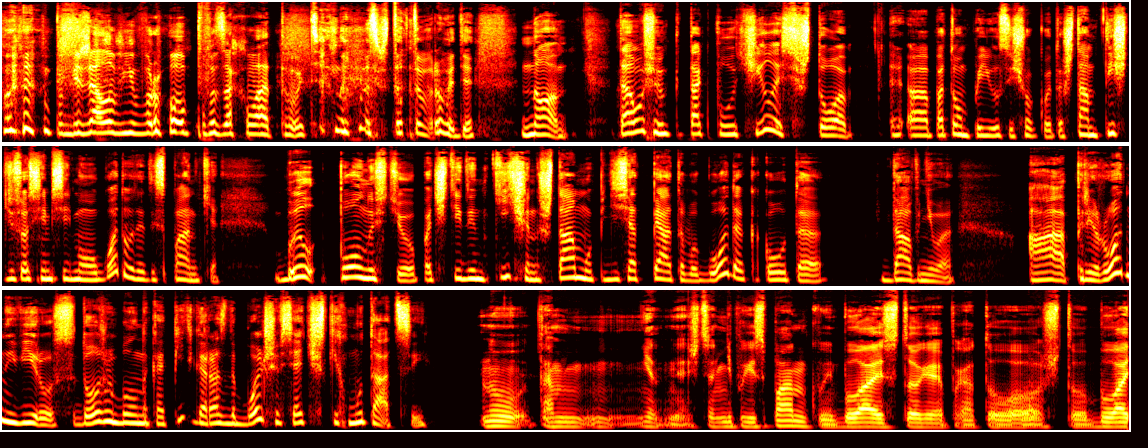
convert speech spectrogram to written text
побежало в Европу захватывать, ну, что-то вроде. Но там, в общем, так получилось, что а, потом появился еще какой-то штамм 1977 года, вот этой испанки, был полностью почти идентичен штамму 55 года, какого-то давнего. А природный вирус должен был накопить гораздо больше всяческих мутаций. Ну, там, нет, значит, не про испанку, была история про то, что была,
